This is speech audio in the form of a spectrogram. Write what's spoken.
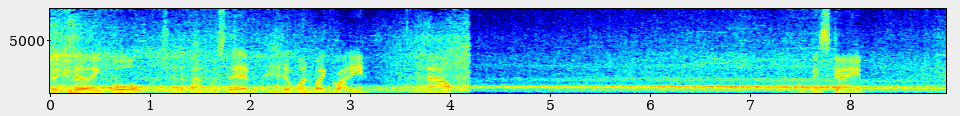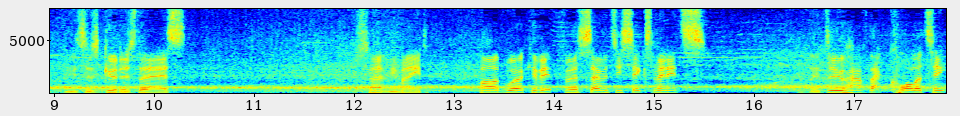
The curling ball, Chelaban was there, but the header won by Guarin. And now, this game is as good as theirs. Certainly made hard work of it for 76 minutes. They do have that quality.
